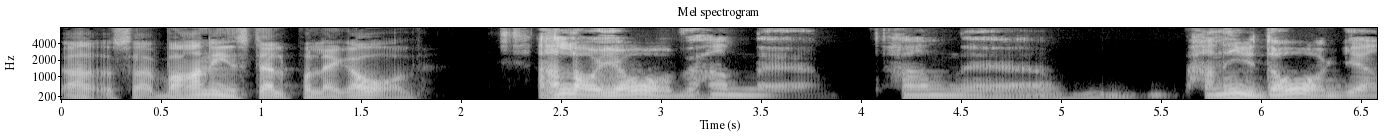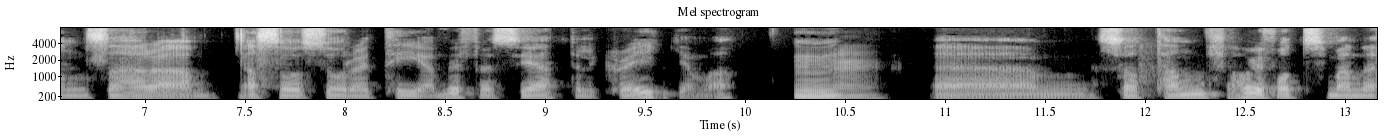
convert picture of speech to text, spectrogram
Alltså, var han inställd på att lägga av? Han la ju av. Han, eh, han, eh, han är ju idag en sån här, eh, alltså surrar i tv för Seattle Kraken. Va? Mm. Ehm, Så att han har ju fått, som en,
